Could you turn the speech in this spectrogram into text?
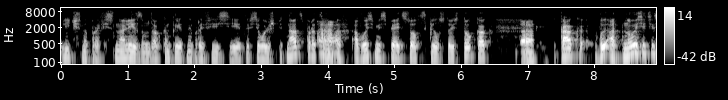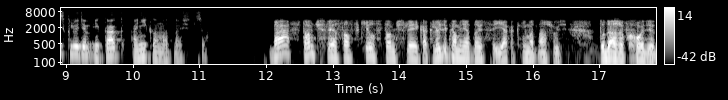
лично профессионализм да, в конкретной профессии, это всего лишь 15%, ага. а 85% soft skills, то есть то, как, да. как вы относитесь к людям и как они к вам относятся. Да, в том числе soft skills, в том числе и как люди ко мне относятся, и я как к ним отношусь. Туда же входит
